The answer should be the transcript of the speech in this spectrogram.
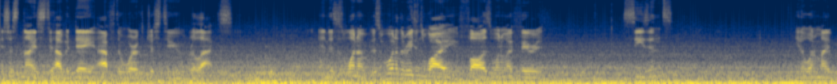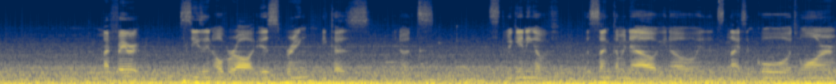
it's just nice to have a day after work just to relax. And this is one of this is one of the reasons why fall is one of my favorite seasons. You know, one of my my favorite season overall is spring because you know it's it's the beginning of the sun coming out, you know, and it's nice and cool, it's warm.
